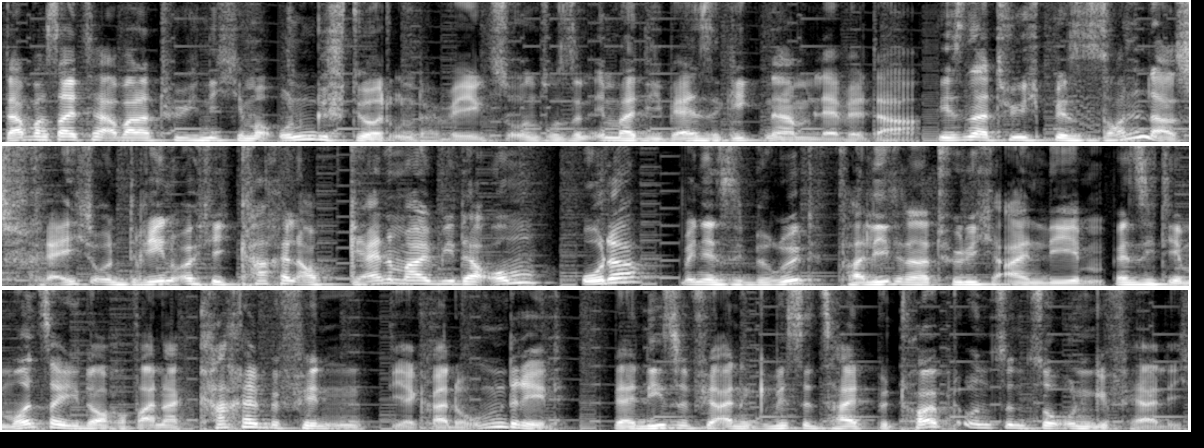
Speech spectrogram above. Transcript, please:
Dabei seid ihr aber natürlich nicht immer ungestört unterwegs und so sind immer diverse Gegner im Level da. Die sind natürlich besonders frech und drehen euch die Kacheln auch gerne mal wieder um oder, wenn ihr sie berührt, verliert ihr natürlich ein Leben. Wenn sich die Monster jedoch auf einer Kachel befinden, die ihr gerade umdreht, werden diese für eine gewisse Zeit betäubt und sind so ungefährlich.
